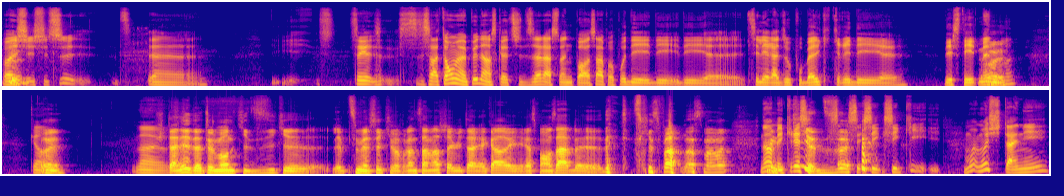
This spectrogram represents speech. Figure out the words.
Ouais, je suis. Euh, tu sais, ça tombe un peu dans ce que tu disais la semaine passée à propos des. des, des euh, les radios poubelles qui créent des, euh, des statements. Ouais. là. Comme- Ouais. Non, Je suis tanné de tout le monde qui dit que le petit monsieur qui va prendre sa marche à 8h15 est responsable de, de tout ce qui se passe en ce moment. non, mais Chris, dit ça? c'est qui... Moi, moi je suis tanné...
